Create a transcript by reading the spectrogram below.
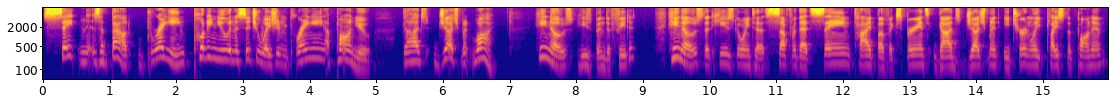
Satan is about bringing, putting you in a situation, bringing upon you God's judgment. Why? He knows he's been defeated. He knows that he's going to suffer that same type of experience, God's judgment eternally placed upon him.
